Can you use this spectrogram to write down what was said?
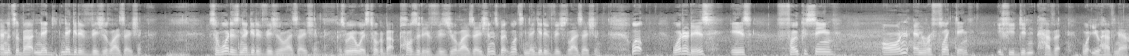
and it's about neg- negative visualization. So, what is negative visualization? Because we always talk about positive visualizations, but what's negative visualization? Well, what it is, is focusing on and reflecting if you didn't have it, what you have now.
